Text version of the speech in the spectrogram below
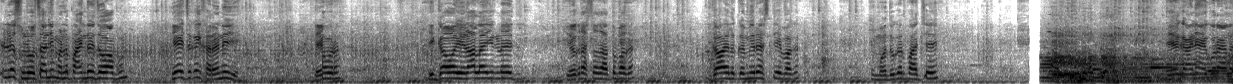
म्हटलं स्लो चाली म्हणलं पायंदळी जाऊ आपण. यायचं काही खरं नाही आहे बरं एक गाव यायला आला इकडे एक रस्ता जातो बघा. गावाला कमी रस्ते आहे बघा. मधुकर पाचशे हे गाणे ऐकू राहिलं.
